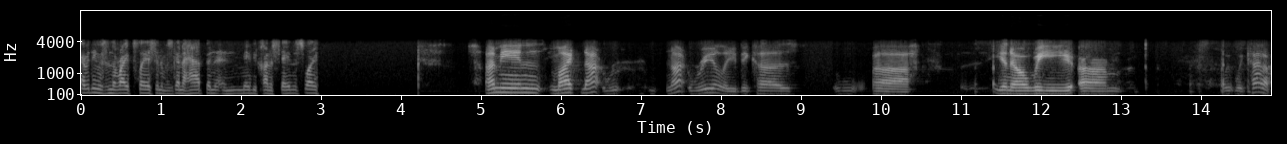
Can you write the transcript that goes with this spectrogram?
everything was in the right place and it was going to happen and maybe kind of stay this way. I mean, Mike, not not really because uh, you know we um, we, we kind of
